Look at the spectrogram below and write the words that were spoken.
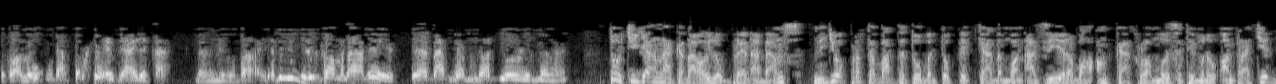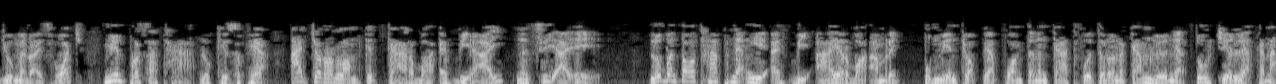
តកលោកដាក់ទៅ FBI ដែរតានឹងនេះពិបាកអានេះជារឿងធម្មតាទេតែអាដាមគាត់អត់យល់រឿងហ្នឹង ទោះជាយ៉ាងណាក៏ដោយលោក Brad Adams នាយកប្រតិបត្តិទទួលបន្ទុកកិច្ចការតំបន់អាស៊ីរបស់អង្គការឃ្លាំមើលសិទ្ធិមនុស្សអន្តរជាតិ Human Rights Watch មានប្រសាសន៍ថាលោកខៀវសុភ័ក្រអាចច្រឡំកិច្ចការរបស់ FBI និង CIA លោកបន្តថាភ្នាក់ងារ FBI របស់អាមេរិកពុំមានជាប់ពាក់ព័ន្ធទៅនឹងការធ្វើទរណកម្មលើអ្នកទោសជាលក្ខណៈ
